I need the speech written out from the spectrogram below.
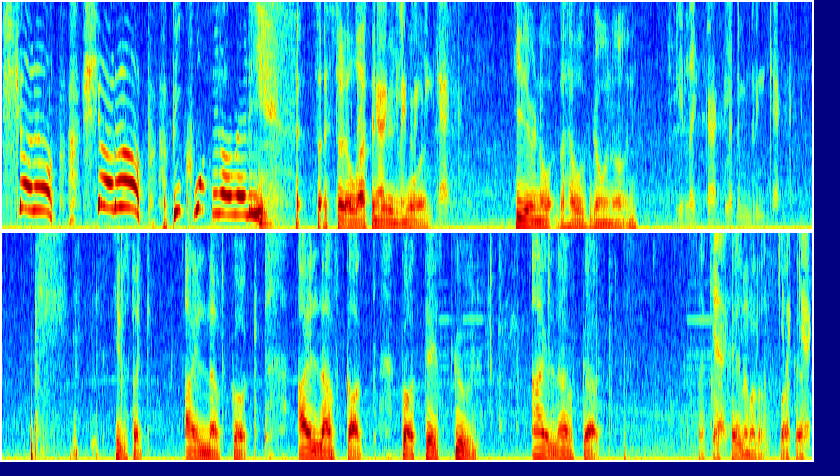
"Shut up! Shut up! Be quiet already!" so I started laughing cack, even more. cack. He didn't know what the hell was going on. You like cack, let him drink cack. He was like, "I love cock. I love cock. Cock tastes good. I love cock." It's like, Cack, okay, I love me some- like motherfucker. cack?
